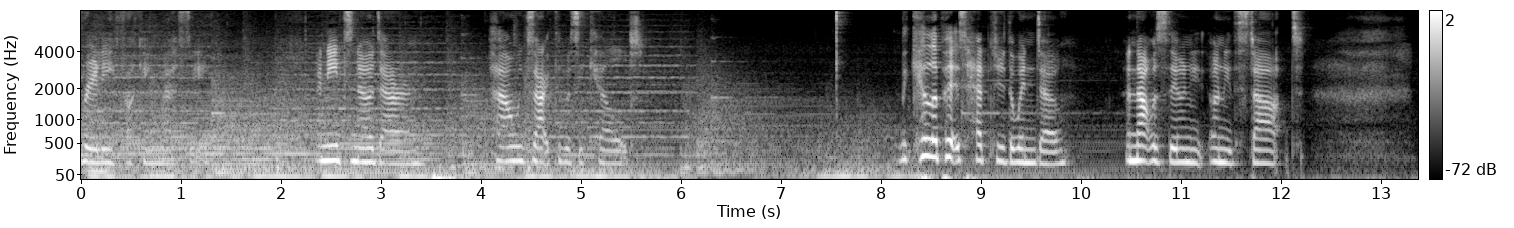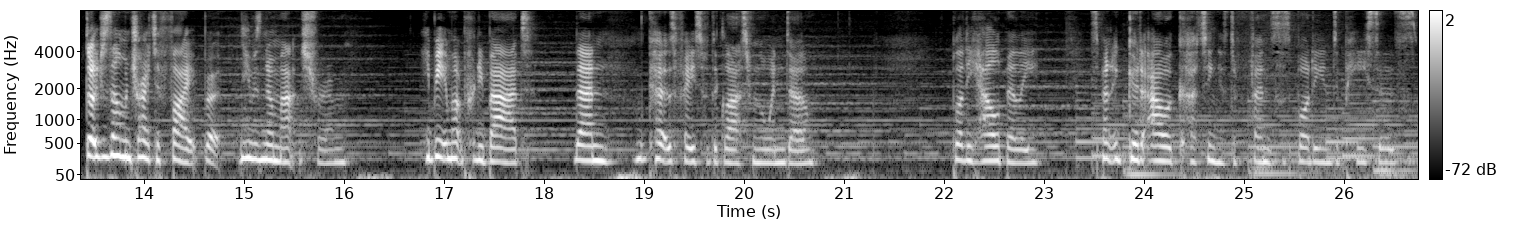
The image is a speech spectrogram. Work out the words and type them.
Really fucking messy. I need to know, Darren. How exactly was he killed? The killer put his head through the window, and that was the only, only the start. Dr. Zellman tried to fight, but he was no match for him. He beat him up pretty bad, then cut his face with the glass from the window. Bloody hell, Billy. He spent a good hour cutting his defenseless body into pieces.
